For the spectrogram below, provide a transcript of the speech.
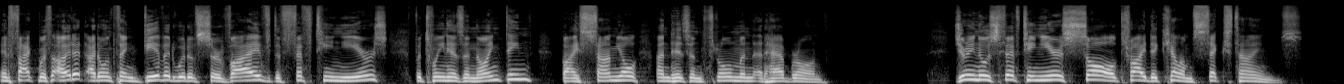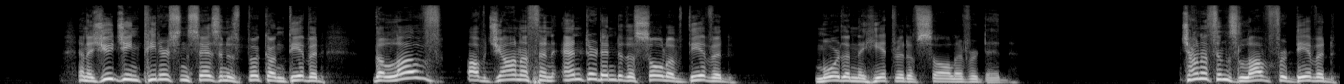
In fact, without it, I don't think David would have survived the 15 years between his anointing by Samuel and his enthronement at Hebron. During those 15 years, Saul tried to kill him six times. And as Eugene Peterson says in his book on David, the love of Jonathan entered into the soul of David more than the hatred of Saul ever did. Jonathan's love for David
